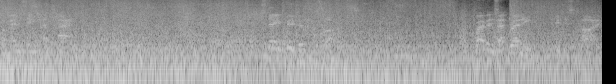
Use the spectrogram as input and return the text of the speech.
Commencing attack. Stay vigilant, brothers. Weapons at ready. It is time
